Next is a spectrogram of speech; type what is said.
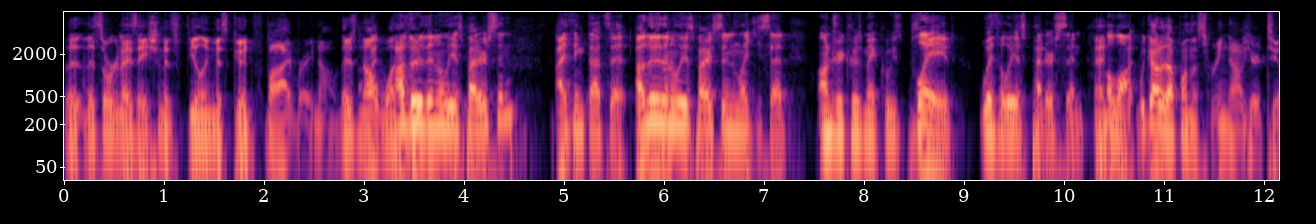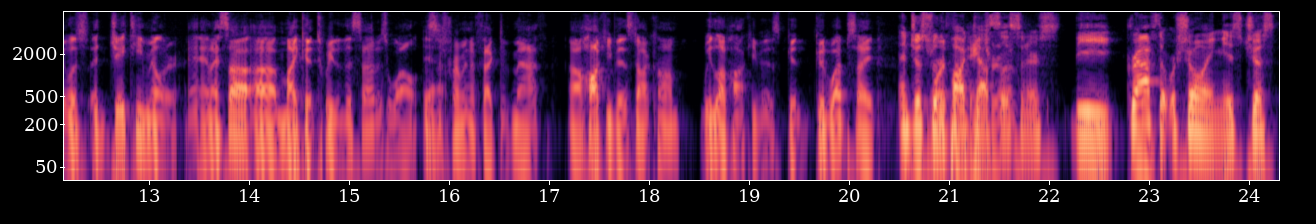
This organization is feeling this good vibe right now. There's not one Other thing. than Elias Pettersson, I think that's it. Other than Elias Pettersson, and like you said, Andrei Kuzmenko, who's played with Elias Pettersson and a lot. We got it up on the screen now here too. Let's uh, JT Miller and I saw uh, Micah tweeted this out as well. This Yeah. is from Ineffective Math, uh, hockeyviz.com. We love Hockey hockeyviz. Good good website. And just for Worth the podcast Patreon. listeners, the graph that we're showing is just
